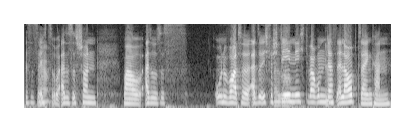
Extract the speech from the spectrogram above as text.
es ist echt Ja. so. Also es ist schon, wow, also es ist ohne Worte. Also ich verstehe Also, nicht, warum ja. das erlaubt sein kann.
